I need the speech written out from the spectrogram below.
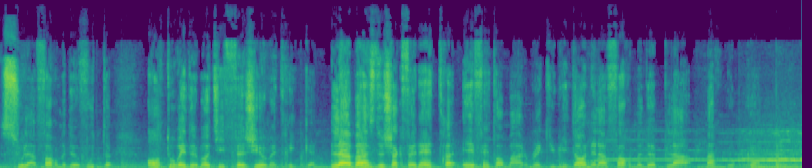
sous la forme de voûtes entourées de motifs géométriques. La base de chaque fenêtre est faite en marbre qui lui donne la forme de plat mamelouk.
